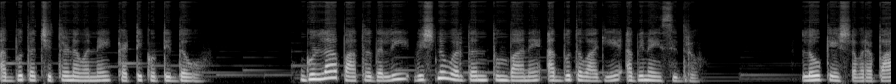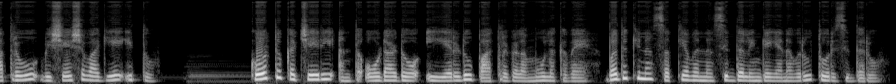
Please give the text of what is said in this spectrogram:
ಅದ್ಭುತ ಚಿತ್ರಣವನ್ನೇ ಕಟ್ಟಿಕೊಟ್ಟಿದ್ದವು. ಗುಳ್ಳಾ ಪಾತ್ರದಲ್ಲಿ ವಿಷ್ಣುವರ್ಧನ್ ತುಂಬಾನೇ ಅದ್ಭುತವಾಗಿಯೇ ಅಭಿನಯಿಸಿದ್ರು. ಲೋಕೇಶ್ ಅವರ ಪಾತ್ರವೂ ವಿಶೇಷವಾಗಿಯೇ ಇತ್ತು. ಕೋರ್ಟು ಕಚೇರಿ ಅಂತ ಓಡಾಡೋ ಈ ಎರಡೂ ಪಾತ್ರಗಳ ಮೂಲಕವೇ ಬದುಕಿನ ಸತ್ಯವನ್ನ ಸಿದ್ದಲಿಂಗಯ್ಯನವರು ತೋರಿಸಿದ್ದರು.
